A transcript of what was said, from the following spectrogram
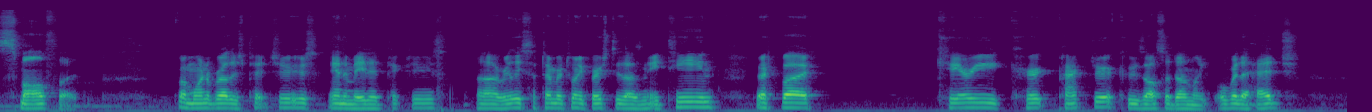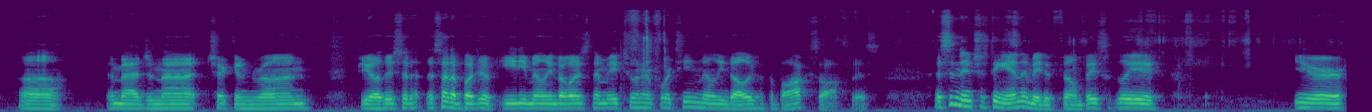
Smallfoot from Warner Brothers Pictures, animated pictures, uh, released September 21st, 2018, directed by Karey Kirkpatrick, who's also done like Over the Hedge. Uh, imagine that, Chicken Run, a few others. This had a budget of $80 million and it made $214 million at the box office. This is an interesting animated film. Basically, your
